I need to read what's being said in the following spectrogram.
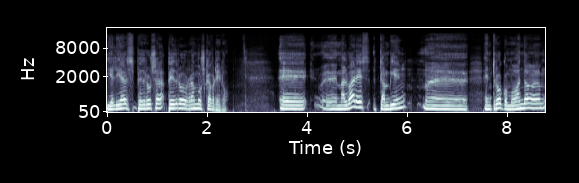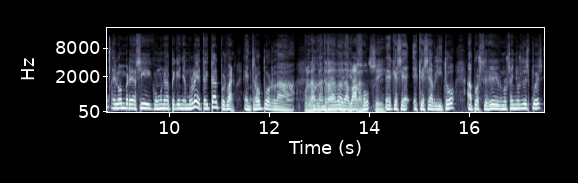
y Elías Pedrosa, Pedro Ramos Cabrero. Eh, eh, Malvares también eh, entró, como anda el hombre así con una pequeña muleta y tal, pues bueno, entró por la, Por la por la entrada entrada de abajo, sí. eh, que, se, eh, que se habilitó a posteriori, unos años después,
